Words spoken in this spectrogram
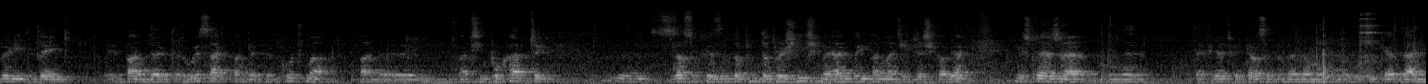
byli tutaj y, pan dyrektor Łysak, pan dyrektor Kuczma, pan y, Marcin Pucharczyk, z osób, które doprosiliśmy, jakby i pan Maciej Grześkowiak. Myślę, że za chwileczkę te osoby będą mogły kilka zdań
